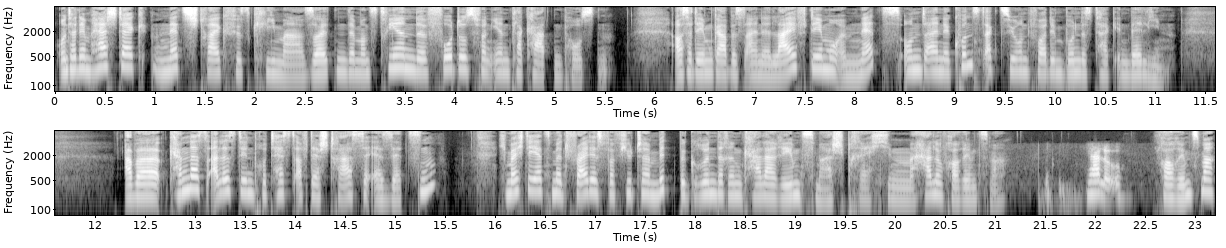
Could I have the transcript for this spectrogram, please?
Unter dem Hashtag Netzstreik fürs Klima sollten Demonstrierende Fotos von ihren Plakaten posten. Außerdem gab es eine Live-Demo im Netz und eine Kunstaktion vor dem Bundestag in Berlin. Aber kann das alles den Protest auf der Straße ersetzen? Ich möchte jetzt mit Fridays for Future Mitbegründerin Carla Remzma sprechen. Hallo, Frau Remzma. Hallo. Frau Remzma,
